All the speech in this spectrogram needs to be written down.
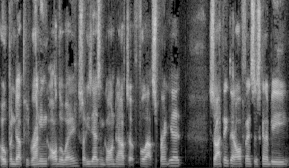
opened up his running all the way, so he hasn't gone out to a full-out sprint yet. So I think that offense is going to be.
